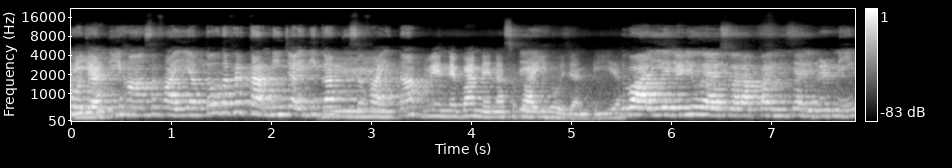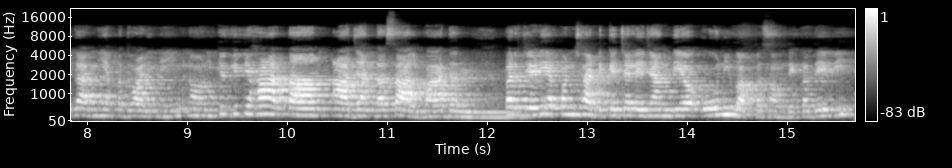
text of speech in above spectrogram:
ਹੋ ਜਾਂਦੀ ਹਾਂ ਸਫ਼ਾਈ ਆ ਤਾਂ ਉਹਦਾ ਫਿਰ ਕਰਨੀ ਚਾਹੀਦੀ ਘਰ ਦੀ ਸਫ਼ਾਈ ਤਾਂ। ਵੀ ਇੰਨੇ ਬਹਾਨੇ ਨਾਲ ਸਫ਼ਾਈ ਹੋ ਜਾਂਦੀ ਆ। ਦੀਵਾਲੀ ਹੈ ਜਿਹੜੀ ਉਹ ਇਸ ਵਾਰ ਆਪਾਂ ਇੰਨੀ ਸੈਲੀਬ੍ਰੇਟ ਨਹੀਂ ਕਰਨੀ ਆਪਾਂ ਦੀਵਾਲੀ ਨਹੀਂ ਮਨਾਉਣੀ ਕਿਉਂਕਿ ਤਿਉਹਾਰ ਤਾਂ ਆ ਜਾਂਦਾ ਸਾਲ ਬਾਅਦ। ਪਰ ਜਿਹੜੇ ਆਪਾਂ ਨੂੰ ਛੱਡ ਕੇ ਚਲੇ ਜਾਂਦੇ ਆ ਉਹ ਨਹੀਂ ਵਾਪਸ ਆਉਂਦੇ ਕਦੇ ਵੀ।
